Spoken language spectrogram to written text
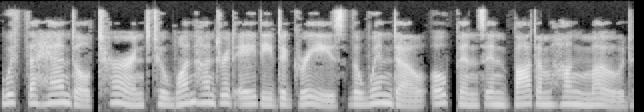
With the handle turned to 180 degrees the window opens in bottom-hung mode.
